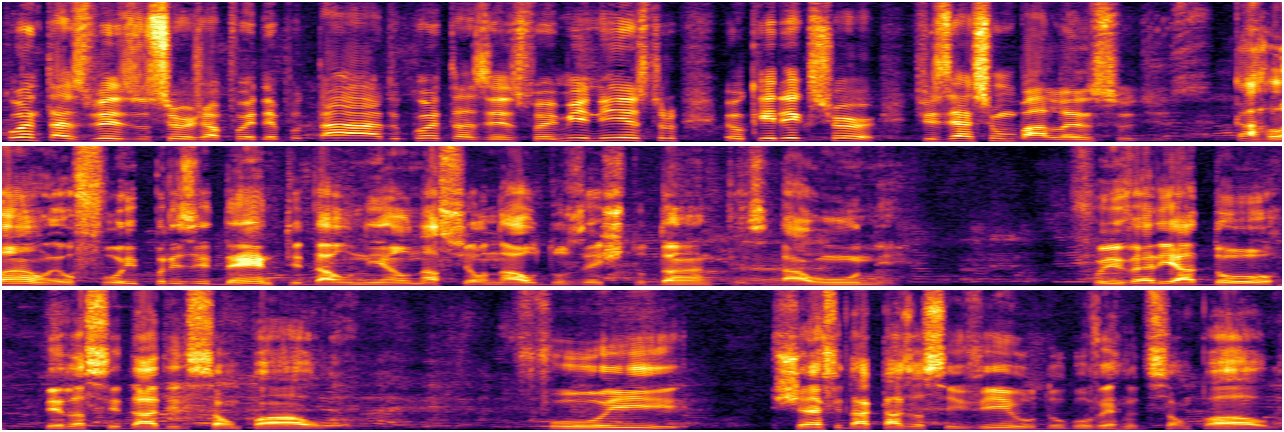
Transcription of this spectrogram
Quantas vezes o senhor já foi deputado, quantas vezes foi ministro? Eu queria que o senhor fizesse um balanço disso. Carlão, eu fui presidente da União Nacional dos Estudantes, da UNE. Fui vereador pela cidade de São Paulo. Fui chefe da Casa Civil do governo de São Paulo.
